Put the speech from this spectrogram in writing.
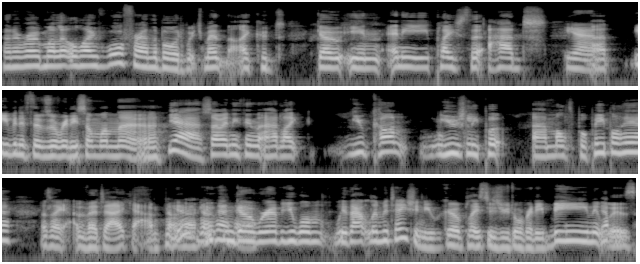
and I rode my little white wolf around the board, which meant that I could go in any place that had Yeah. Uh, Even if there was already someone there. Yeah, so anything that had like you can't usually put uh, multiple people here. I was like, but I can. Yeah, you can go wherever you want without limitation. You could go places you'd already been. It Yep. was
